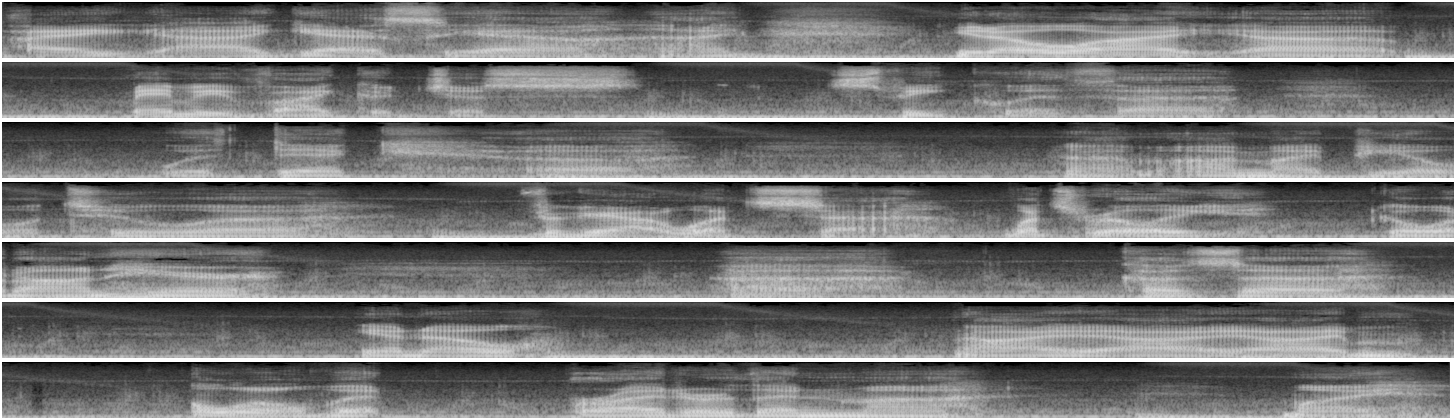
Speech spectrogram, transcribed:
I I guess yeah. I, you know, I uh, maybe if I could just speak with uh, with Dick, uh, um, I might be able to uh, figure out what's uh, what's really going on here. Uh, cause uh, you know, I I I'm a little bit brighter than my my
